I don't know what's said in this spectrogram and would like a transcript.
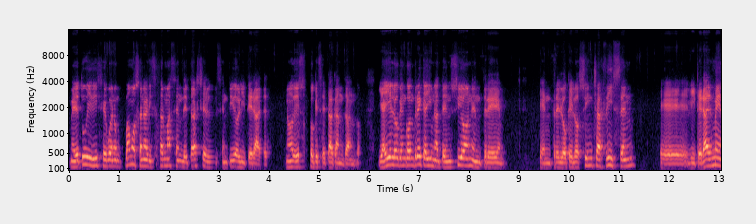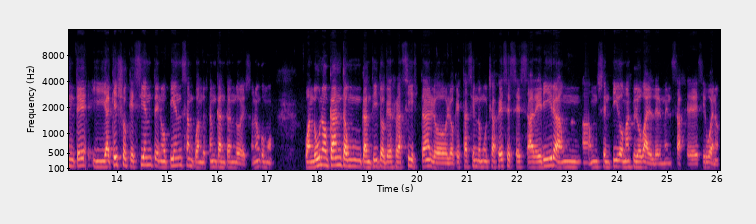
me detuve y dije, bueno, vamos a analizar más en detalle el sentido literal, ¿no? De eso que se está cantando. Y ahí es lo que encontré que hay una tensión entre, entre lo que los hinchas dicen eh, literalmente y aquello que sienten o piensan cuando están cantando eso, ¿no? Como cuando uno canta un cantito que es racista, lo, que está haciendo muchas veces es adherir a un, sentido más global del mensaje, de decir, bueno,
